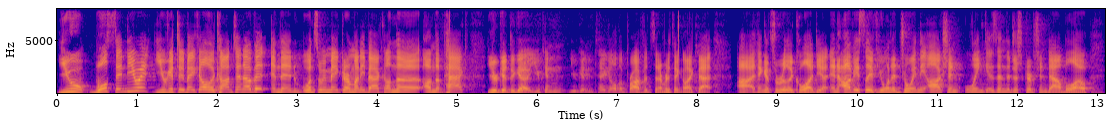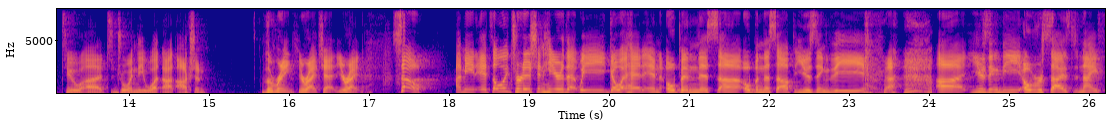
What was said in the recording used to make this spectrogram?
you we'll send you it, you get to make all the content of it, and then once we make our money back on the on the pack, you're good to go. You can you can take all the profits and everything like that. Uh, I think it's a really cool idea. And obviously, if you want to join the auction, link is in the description down below to uh, to join the Whatnot auction. The ring, you're right, chat, you're right. So I mean, it's only tradition here that we go ahead and open this uh, open this up using the uh, using the oversized knife.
